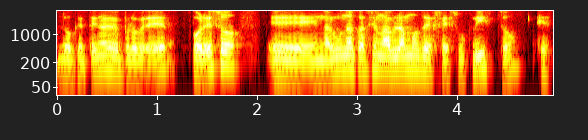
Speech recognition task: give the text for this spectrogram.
lo que tenga que proveer. Por eso, eh, en alguna ocasión hablamos de Jesucristo, que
